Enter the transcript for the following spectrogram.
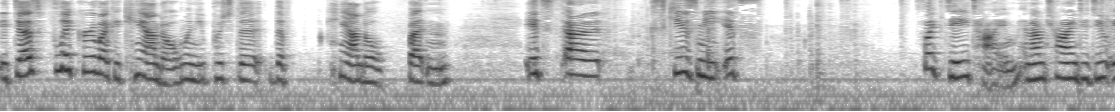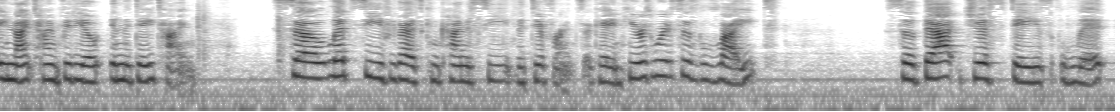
It does flicker like a candle when you push the, the candle button. It's, uh, excuse me, it's, it's like daytime and I'm trying to do a nighttime video in the daytime. So let's see if you guys can kind of see the difference. Okay, and here's where it says light. So that just stays lit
